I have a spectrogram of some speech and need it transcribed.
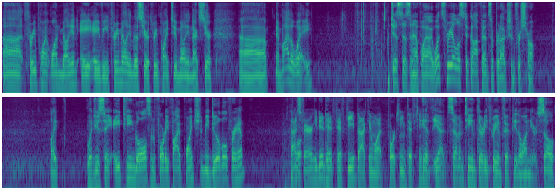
uh, 3.1 million AAV, 3 million this year, 3.2 million next year. Uh, and by the way, just as an FYI, what's realistic offensive production for Strome? Like, would you say 18 goals and 45 points should be doable for him? That's fair. He did hit 50 back in what, 14, 15? Had, yeah, 17, 33, and 50 the one year. So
